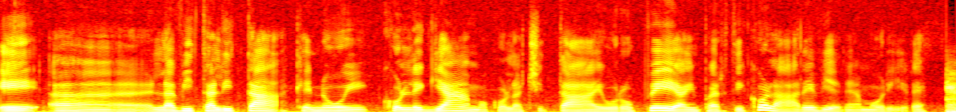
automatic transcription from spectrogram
e eh, la vitalità che noi colleghiamo con la città europea in particolare viene a morire.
